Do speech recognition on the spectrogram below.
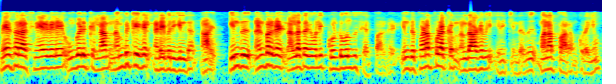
மேசராசி நேர்களே உங்களுக்கெல்லாம் நம்பிக்கைகள் நடைபெறுகின்ற நாள். இன்று நண்பர்கள் நல்ல தகவலை கொண்டு வந்து சேர்ப்பார்கள். இன்று பணப்புழக்கம் நன்றாகவே இருக்கின்றது. மனப்பாரம் குறையும்.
